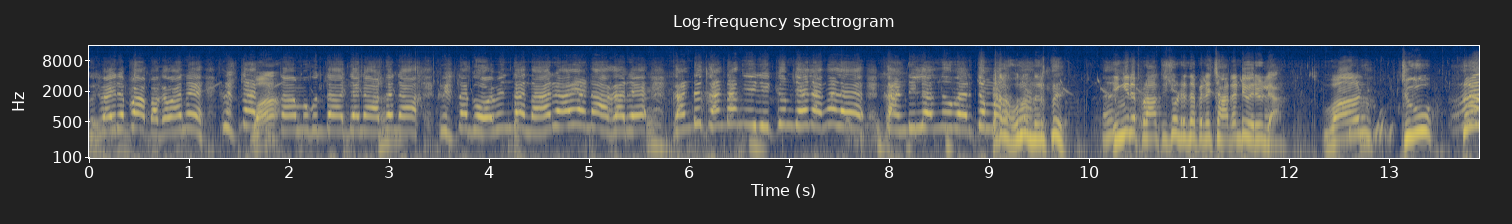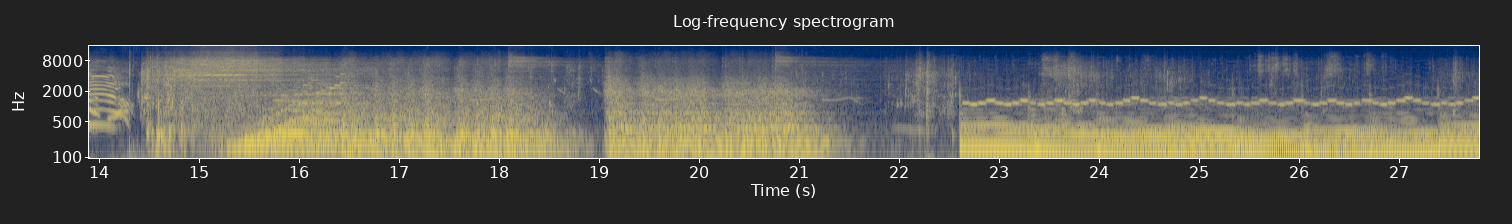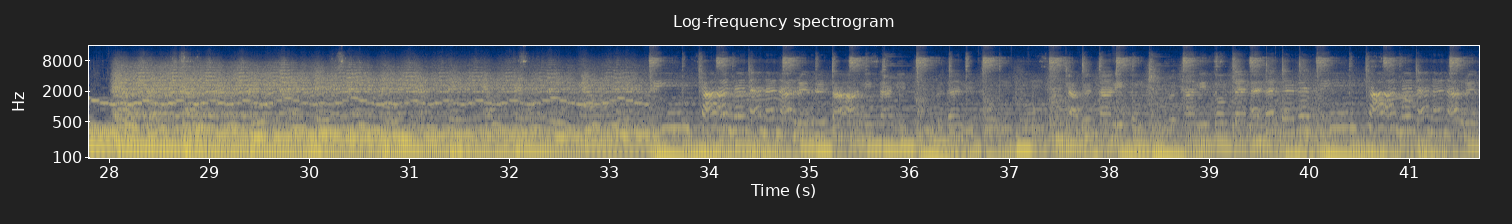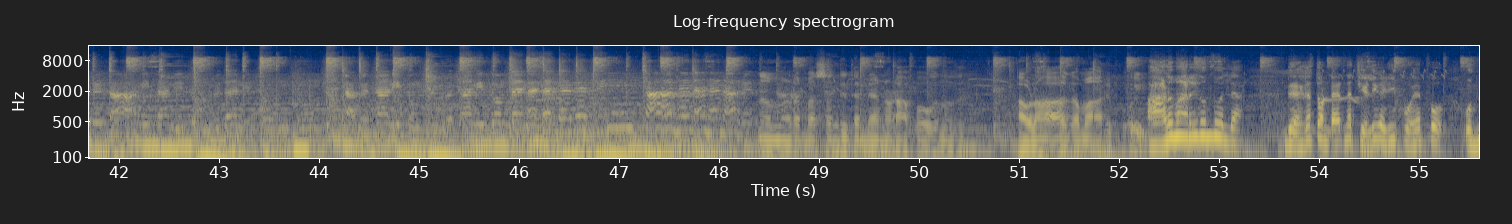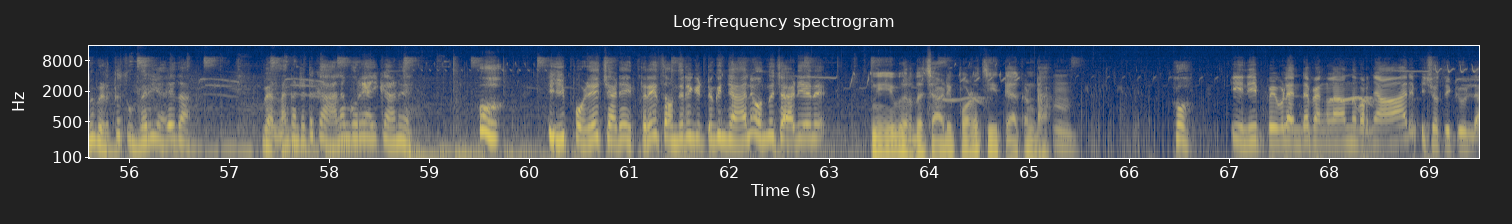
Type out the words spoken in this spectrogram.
ഗുരുവായൂരപ്പ ഭഗവാനെ കൃഷ്ണ. കൃഷ്ണ മുകുന്ദ ജനാർദ്ദന കൃഷ്ണ ഗോവിന്ദ നാരായണ ഹരേ കണ്ട് കണ്ടങ്ങിരിക്കും ജനങ്ങളെ കണ്ടില്ലെന്ന് വരുത്തും ഒന്ന് നിർത്ത്. ഇങ്ങനെ പ്രാർത്ഥിച്ചുകൊണ്ടിരുന്ന പിന്നെ ചാടേണ്ടി വരില്ല വൺ ടു നമ്മുടെ ബസന്തി തന്നെയാണ് അവിടെ പോകുന്നത്. അവൾ ആകെ മാറിപ്പോയി. ആൾ മാറിയതൊന്നുമല്ല. ദേഹത്തുണ്ടായിരുന്ന ചെളി കഴുകി പോയപ്പോ ഒന്ന് വെളുത്ത് തുമ്മരിയായതാ വെള്ളം കണ്ടിട്ട് കാലം കുറെ ആയി കാണേ ഓ ഈ പുഴയെ ചാടിയ ഇത്രയും സൗന്ദര്യം കിട്ടുമെങ്കിൽ ഞാനും ഒന്ന് ചാടിയേനെ. നീ വെറുതെ ചാടിപ്പോഴ ചീത്തയാക്കണ്ട. ഓ ഇനിയിപ്പൊ ഇവൾ എന്റെ പെങ്ങളാന്ന് പറഞ്ഞ ആരും വിശ്വസിക്കൂല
